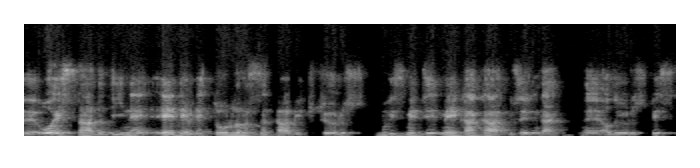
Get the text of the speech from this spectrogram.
E, o esnada da yine e-devlet doğrulamasına tabi tutuyoruz. Bu hizmeti MKK üzerinden e, alıyoruz biz.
